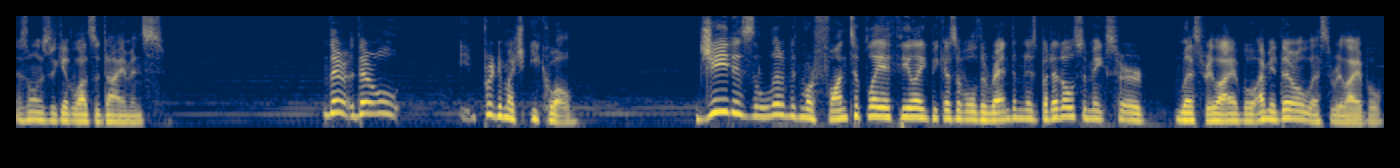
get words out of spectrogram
as long as we get lots of diamonds. They're they're all pretty much equal. Jade is a little bit more fun to play, I feel like, because of all the randomness, but it also makes her less reliable. I mean, they're all less reliable.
